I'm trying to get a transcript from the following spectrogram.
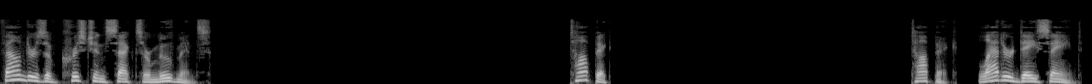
Founders of Christian sects or movements. Latter-day Saint.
